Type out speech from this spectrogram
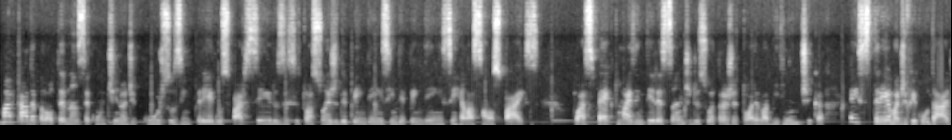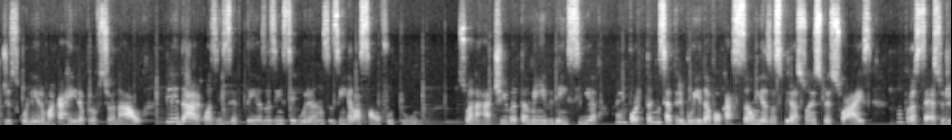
marcada pela alternância contínua de cursos, empregos, parceiros e situações de dependência e independência em relação aos pais. O aspecto mais interessante de sua trajetória labiríntica a extrema dificuldade de escolher uma carreira profissional e lidar com as incertezas e inseguranças em relação ao futuro. Sua narrativa também evidencia a importância atribuída à vocação e às aspirações pessoais no processo de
